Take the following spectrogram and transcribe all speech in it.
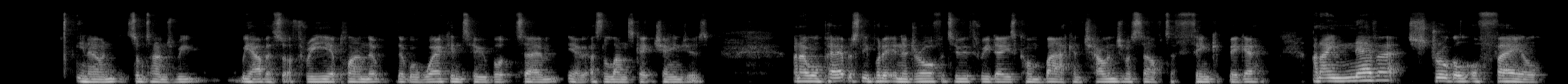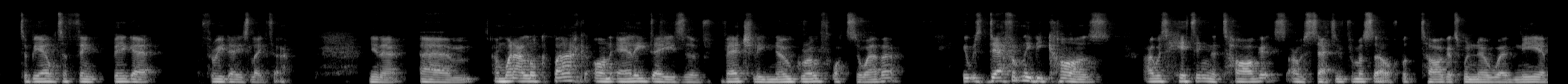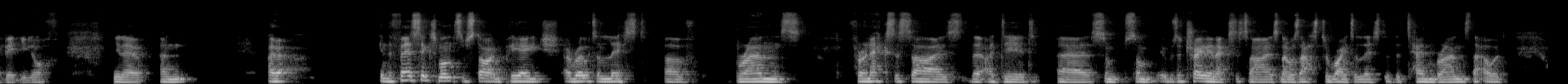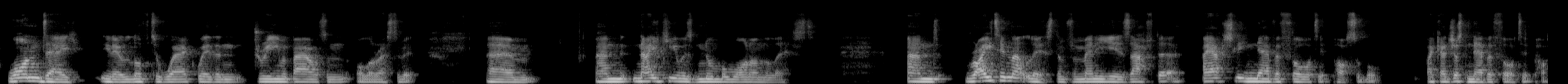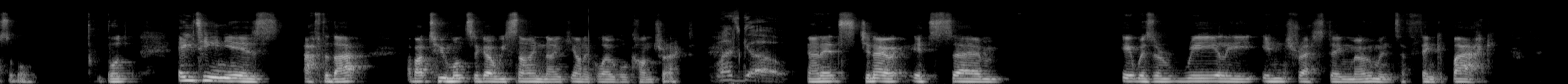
you know, and sometimes we, we have a sort of three year plan that, that we're working to, but, um, you know, as the landscape changes, and I will purposely put it in a drawer for two or three days, come back and challenge myself to think bigger. And I never struggle or fail to be able to think bigger three days later. You know, um, and when I look back on early days of virtually no growth whatsoever, it was definitely because I was hitting the targets I was setting for myself, but the targets were nowhere near big enough. You know, and I, in the first six months of starting PH, I wrote a list of brands for an exercise that I did. Uh, some some it was a training exercise, and I was asked to write a list of the ten brands that I would one day, you know, love to work with and dream about, and all the rest of it. Um, and Nike was number one on the list. And writing that list, and for many years after, I actually never thought it possible. Like I just never thought it possible. But 18 years after that, about two months ago, we signed Nike on a global contract Let's go. and it's you know it's um it was a really interesting moment to think back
